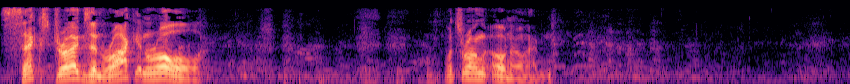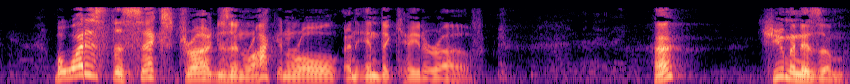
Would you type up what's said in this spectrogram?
Sex, drugs, and rock and roll. What's wrong? Oh, no, I'm. But what is the sex, drugs, and rock and roll an indicator of? Huh? Humanism.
